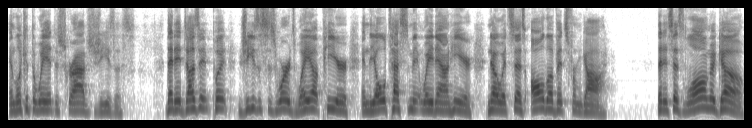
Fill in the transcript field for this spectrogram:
and look at the way it describes Jesus. That it doesn't put Jesus' words way up here and the Old Testament way down here. No, it says all of it's from God. That it says long ago,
